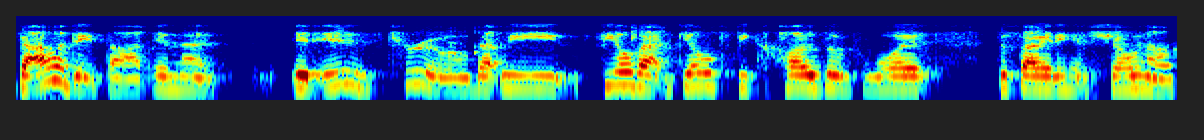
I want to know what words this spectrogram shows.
validate that in that it is true that we feel that guilt because of what society has shown us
